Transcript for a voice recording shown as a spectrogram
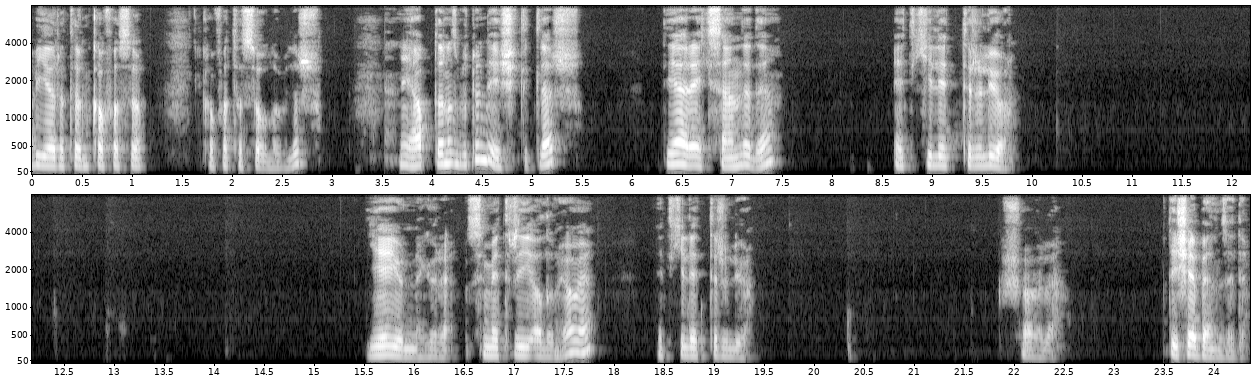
bir yaratığın kafası kafatası olabilir. Yaptığınız bütün değişiklikler diğer eksende de etkilettiriliyor. Y yönüne göre simetri alınıyor ve etkilettiriliyor. Şöyle. Dişe benzedi.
